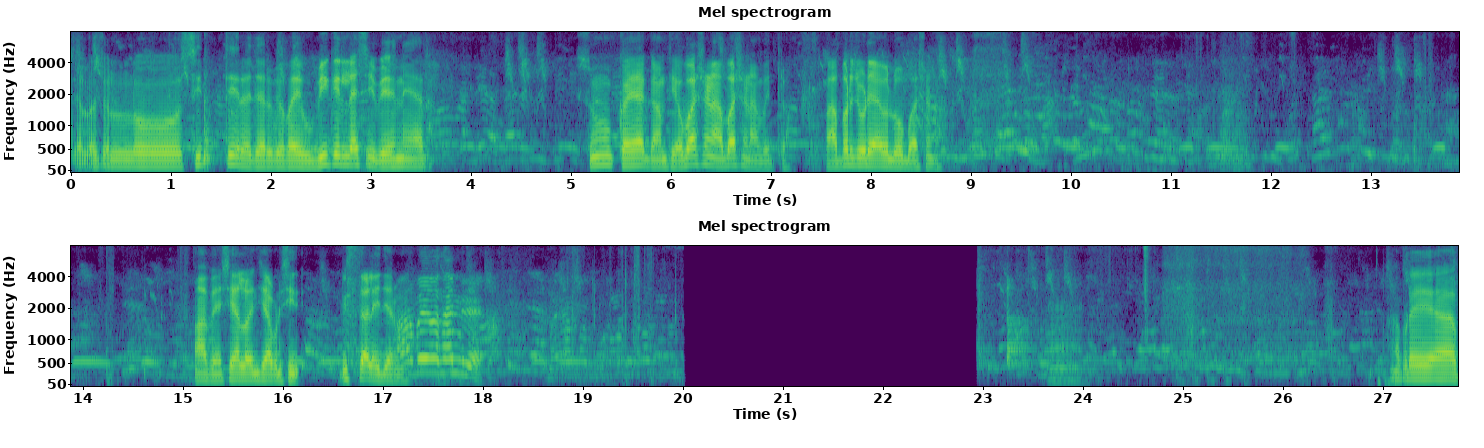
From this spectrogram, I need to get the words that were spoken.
ચલો ચલો, સિત્તેર હજાર રૂપિયા ભાઈ ઊભી કરેલા છે બેન યાર. શું, કયા ગામથી? અબાસણા અબાસણા મિત્રો. ભાભર જોડે આવેલું અબાસણા. હા, ભેંસી હાલવાની છે આપણે પિસ્તાળીસ હજારમાં. આપણે આ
